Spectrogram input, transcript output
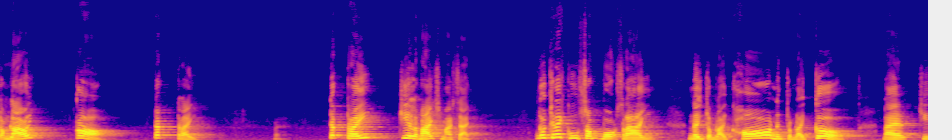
ចម្លើយកទឹកត្រីទឹកត្រីជាលបាយស្មើសាច់ដូច្នេះគ្រូសុំបកស្រាយនៅចម្លើយខនិងចម្លើយកដែលជា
